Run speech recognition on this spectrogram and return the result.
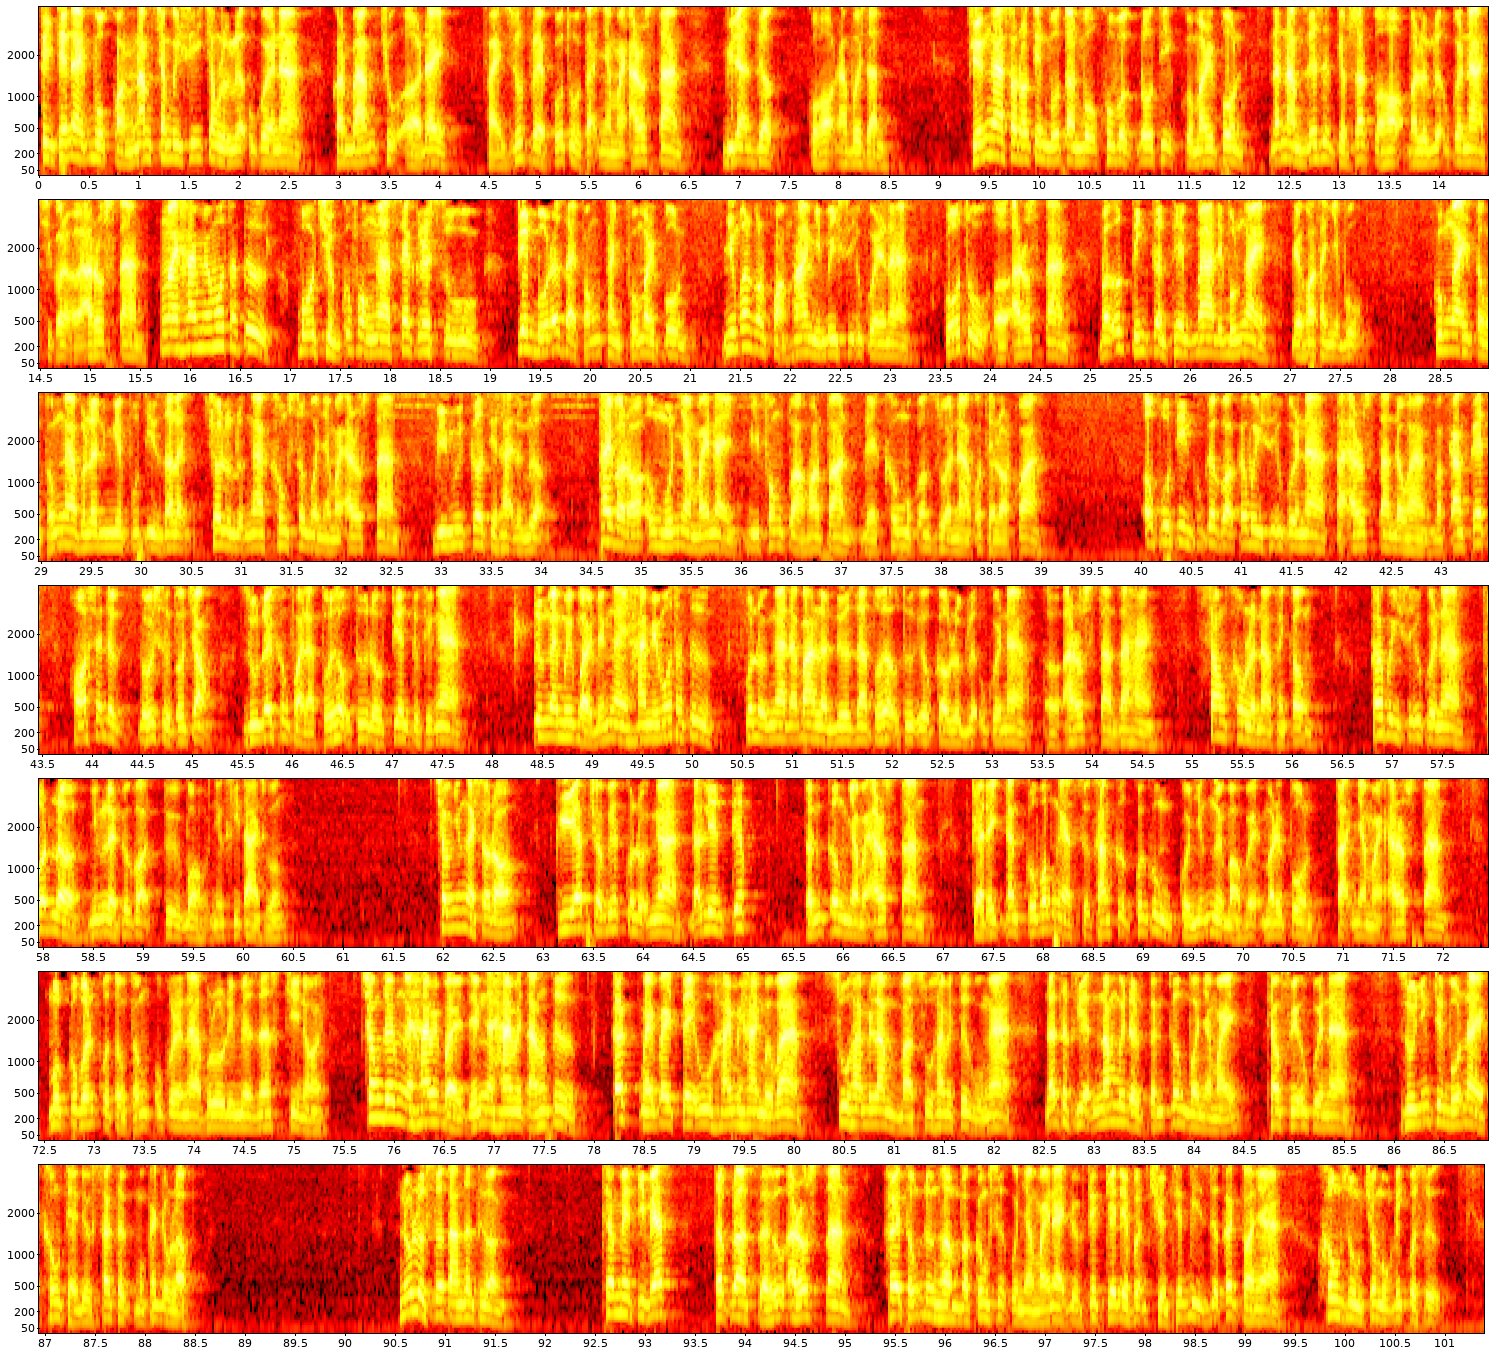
Tình thế này buộc khoảng 500 binh sĩ trong lực lượng Ukraine còn bám trụ ở đây phải rút về cố thủ tại nhà máy Arostan vì đạn dược của họ đang vơi dần. Phía Nga sau đó tuyên bố toàn bộ khu vực đô thị của Mariupol đã nằm dưới sự kiểm soát của họ và lực lượng Ukraine chỉ còn ở Arostan. Ngày 21 tháng 4, Bộ trưởng Quốc phòng Nga Sergei Shoigu tuyên bố đã giải phóng thành phố Mariupol, nhưng vẫn còn khoảng 2.000 binh sĩ Ukraine cố thủ ở Arostan và ước tính cần thêm 3 đến 4 ngày để hoàn thành nhiệm vụ. Cùng ngày, Tổng thống Nga Vladimir Putin ra lệnh cho lực lượng Nga không xông vào nhà máy Arostan vì nguy cơ thiệt hại lực lượng. Thay vào đó, ông muốn nhà máy này bị phong tỏa hoàn toàn để không một con ruồi nào có thể lọt qua. Ông Putin cũng kêu gọi các binh sĩ Ukraine tại Arostan đầu hàng và cam kết họ sẽ được đối xử tôn trọng dù đây không phải là tối hậu thư đầu tiên từ phía Nga. Từ ngày 17 đến ngày 21 tháng 4, quân đội Nga đã ba lần đưa ra tối hậu thư yêu cầu lực lượng Ukraine ở Arostan ra hàng, song không lần nào thành công. Các binh sĩ Ukraine phớt lờ những lời kêu gọi từ bỏ những khí tài xuống. Trong những ngày sau đó, Kiev cho biết quân đội Nga đã liên tiếp tấn công nhà máy Arostan, kẻ địch đang cố bóp nghẹt sự kháng cự cuối cùng của những người bảo vệ Mariupol tại nhà máy Arostan. Một cố vấn của Tổng thống Ukraine Volodymyr Zelensky nói, trong đêm ngày 27 đến ngày 28 tháng 4, các máy bay Tu-22M3, Su-25 và Su-24 của Nga đã thực hiện 50 đợt tấn công vào nhà máy theo phía Ukraine, dù những tuyên bố này không thể được xác thực một cách độc lập. Nỗ lực sơ tán dân thường theo Metivest, tập đoàn sở hữu Arostan, hệ thống đường hầm và công sự của nhà máy này được thiết kế để vận chuyển thiết bị giữa các tòa nhà, không dùng cho mục đích quân sự.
